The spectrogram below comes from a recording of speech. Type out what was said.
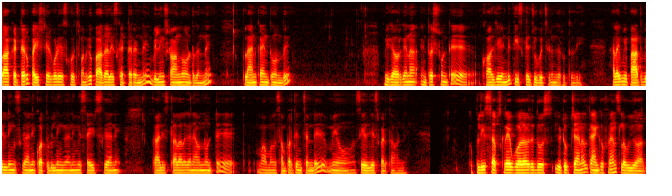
బాగా కట్టారు. ఫైవ్ స్టేర్ కూడా వేసుకోవచ్చు మనకి. పాదాలు వేసి కట్టారండి. బిల్డింగ్ స్ట్రాంగ్గా ఉంటుందండి. ప్లాన్ కాయంతో ఉంది. మీకు ఎవరికైనా ఇంట్రెస్ట్ ఉంటే కాల్ చేయండి. తీసుకెళ్ళి చూపించడం జరుగుతుంది. అలాగే మీ పాత బిల్డింగ్స్ కానీ కొత్త బిల్డింగ్ కానీ మీ సైట్స్ కానీ ఖాళీ స్థలాలు కానీ ఏమన్నా ఉంటే మమ్మల్ని సంప్రదించండి. మేము సేల్ చేసి పెడతామండి. ప్లీజ్ సబ్స్క్రైబ్ గోదావరి దోస్ YouTube channel. Thank you friends. Love you all.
